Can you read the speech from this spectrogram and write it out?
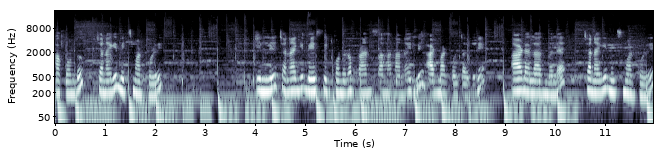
ಹಾಕ್ಕೊಂಡು ಚೆನ್ನಾಗಿ ಮಿಕ್ಸ್ ಮಾಡ್ಕೊಳ್ಳಿ. ಇಲ್ಲಿ ಚೆನ್ನಾಗಿ ಬೇಯಿಸಿಟ್ಕೊಂಡಿರೋ ಪ್ರಾನ್ಸ್ ಸಹ ನಾನು ಇಲ್ಲಿ ಆ್ಯಡ್ ಮಾಡ್ಕೊಳ್ತಾ ಇದ್ದೀನಿ. ಆ್ಯಡ್ ಎಲ್ಲ ಆದಮೇಲೆ ಚೆನ್ನಾಗಿ ಮಿಕ್ಸ್ ಮಾಡ್ಕೊಳ್ಳಿ.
